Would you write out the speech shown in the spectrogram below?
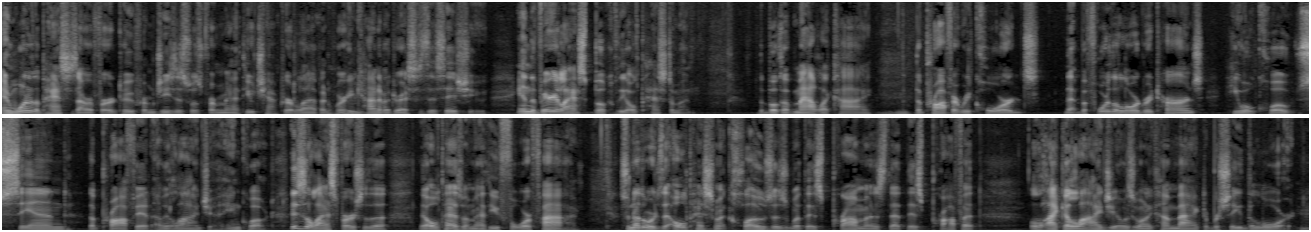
And one of the passages I referred to from Jesus was from Matthew chapter 11, where he mm-hmm. kind of addresses this issue. In the very last book of the Old Testament, the book of Malachi, the prophet records that before the Lord returns, he will, quote, send the prophet of Elijah, end quote. This is the last verse of the, the Old Testament, Matthew 4 5. So, in other words, the Old Testament closes with this promise that this prophet, like Elijah, was going to come back to precede the Lord. Hmm.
